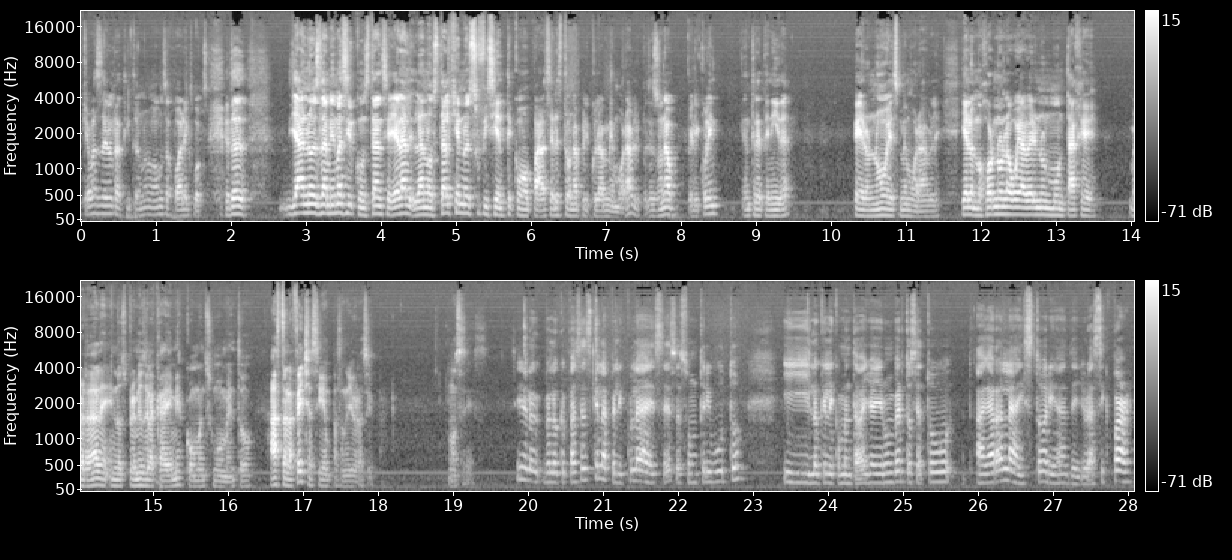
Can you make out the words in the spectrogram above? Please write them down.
¿qué vas a hacer el ratito, no? Vamos a jugar Xbox. Entonces, ya no es la misma circunstancia, ya la, nostalgia no es suficiente como para hacer esta una película memorable, pues es una película entretenida, pero no es memorable. Y a lo mejor no la voy a ver en un montaje, ¿verdad? En los premios de la academia, como en su momento hasta la fecha siguen pasando Jurassic Park. No sé. Sí, lo, lo que pasa es que la película es eso, es un tributo. Y lo que le comentaba yo ayer Humberto, o sea, tú agarra la historia de Jurassic Park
